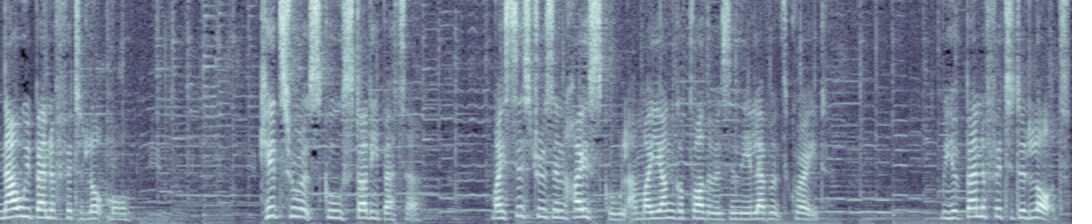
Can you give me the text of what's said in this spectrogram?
Now we benefit a lot more. Kids who are at school study better. My sister is in high school and my younger brother is in the 11th grade. We have benefited a lot.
